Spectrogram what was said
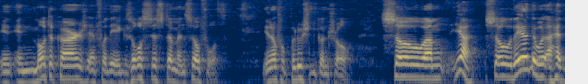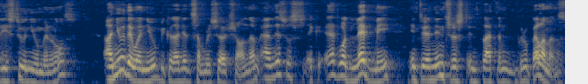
in, in motor cars and for the exhaust system and so forth, you know, for pollution control. So um, yeah, so there, there were, I had these two new minerals. I knew they were new because I did some research on them, and this was that's what led me into an interest in platinum group elements.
